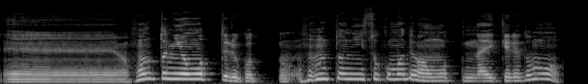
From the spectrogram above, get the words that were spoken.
えー、本当に思ってること、本当にそこまでは思ってないけれども、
